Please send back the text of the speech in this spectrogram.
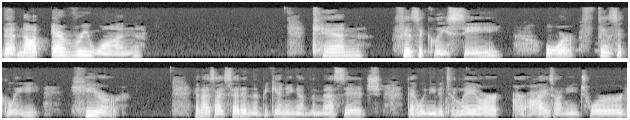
that not everyone can physically see or physically hear. And as I said in the beginning of the message, that we needed to lay our, our eyes on each word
